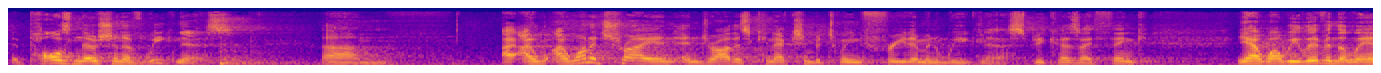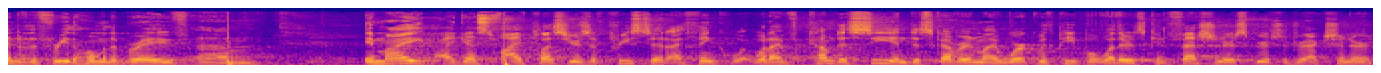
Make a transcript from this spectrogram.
that Paul's notion of weakness. Um, I, I, I want to try and, and draw this connection between freedom and weakness because I think, yeah, while we live in the land of the free, the home of the brave, um, in my, I guess, five plus years of priesthood, I think what I've come to see and discover in my work with people, whether it's confession or spiritual direction or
